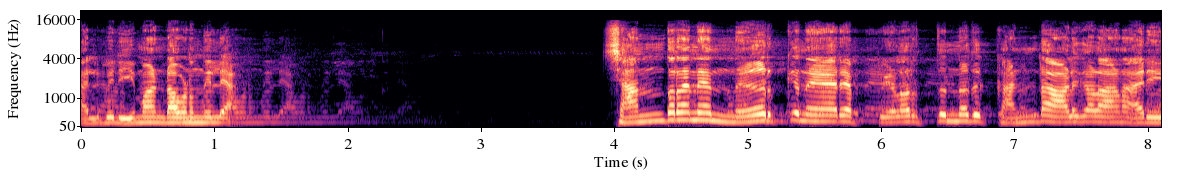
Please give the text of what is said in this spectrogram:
കൽബിൽ ഈമാൻ ഉണ്ടാവണമെന്നില്ല. ചന്ദ്രനെ നേർക്ക് നേരെ പിളർത്തുന്നത് കണ്ട ആളുകളാണ് ആര്?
